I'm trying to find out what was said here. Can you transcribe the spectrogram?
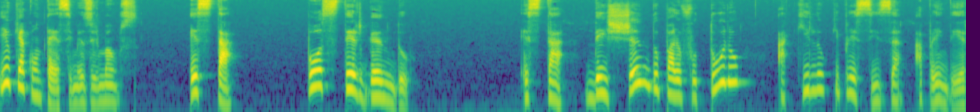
E o que acontece, meus irmãos? Está postergando, está deixando para o futuro aquilo que precisa aprender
